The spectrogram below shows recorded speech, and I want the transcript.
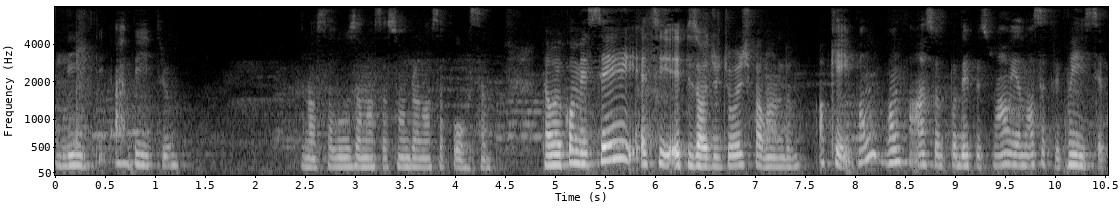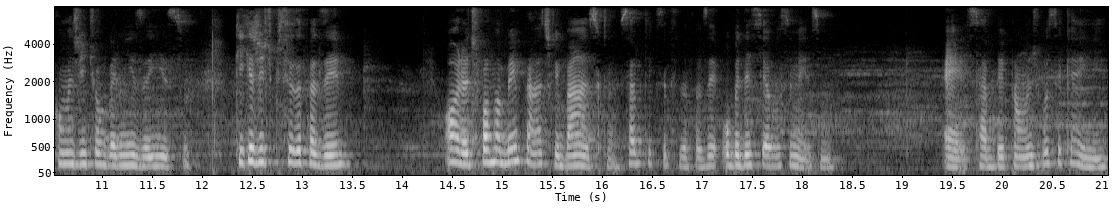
livre arbítrio, a nossa luz, a nossa sombra, a nossa força. Então eu comecei esse episódio de hoje falando, ok, vamos, vamos falar sobre poder pessoal e a nossa frequência, como a gente organiza isso, o que, que a gente precisa fazer. Olha, de forma bem prática e básica, sabe o que, que você precisa fazer? Obedecer a você mesmo. É saber para onde você quer ir,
